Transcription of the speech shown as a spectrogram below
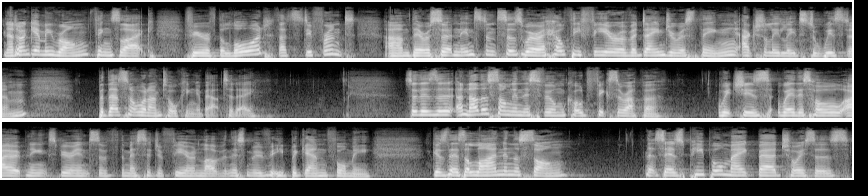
Now, don't get me wrong, things like fear of the Lord, that's different. Um, there are certain instances where a healthy fear of a dangerous thing actually leads to wisdom, but that's not what I'm talking about today. So, there's a, another song in this film called Fixer Upper which is where this whole eye opening experience of the message of fear and love in this movie began for me. Because there's a line in the song that says, People make bad choices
